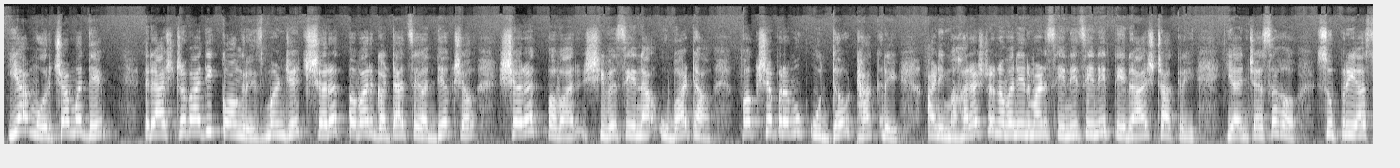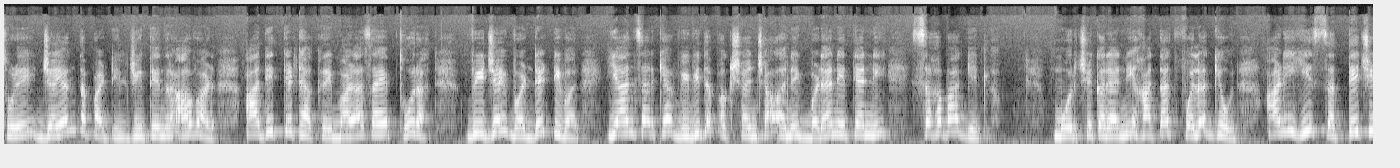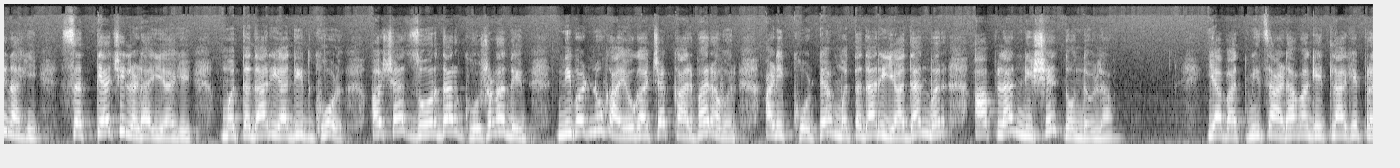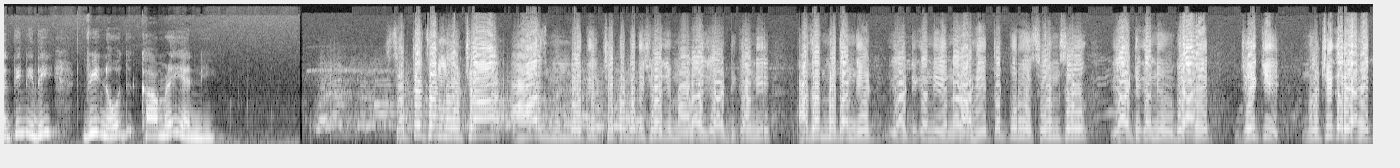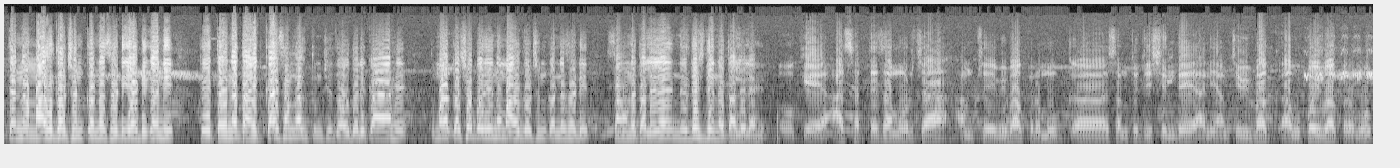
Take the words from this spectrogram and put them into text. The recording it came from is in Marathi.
या मोर्चामध्ये राष्ट्रवादी काँग्रेस म्हणजेच शरद पवार गटाचे अध्यक्ष शरद पवार शिवसेना उबाठा पक्षप्रमुख उद्धव ठाकरे आणि महाराष्ट्र नवनिर्माण सेनेचे नेते राज ठाकरे यांच्यासह सुप्रिया सुळे जयंत पाटील जितेंद्र आव्हाड आदित्य ठाकरे बाळासाहेब थोरात विजय वड्डेट्टीवार यांसारख्या विविध पक्षांच्या अनेक बड्या नेत्यांनी सहभाग घेतला. मोर्चेकऱ्यांनी हातात फलक घेऊन आणि ही सत्तेची नाही सत्याची लढाई आहे. मतदार यादीत घोळ अशा जोरदार घोषणा देत निवडणूक आयोगाच्या कारभारावर आणि खोट्या मतदार याद्यांवर आपला निषेध नोंदवला. या बातमीचा आढावा घेतला आहे प्रतिनिधी विनोद कांबळे यांनी. सत्तेचा मोर्चा आज मुंबईतील छत्रपती शिवाजी महाराज या ठिकाणी आझाद मैदान गेट या ठिकाणी येणार आहे. तत्पूर्वी स्वयंसेवक या ठिकाणी उभे आहेत. जे की मोर्चेकरी आहेत त्यांना मार्गदर्शन करण्यासाठी या ठिकाणी ते तैनात आहेत. काय सांगाल? तुमची जबाबदारी काय आहे? तुम्हाला कशा पद्धतीनं मार्गदर्शन करण्यासाठी सांगण्यात आलेले आहे निर्देश देण्यात आलेले आहेत? ओके आज सत्तेचा मोर्चा आमचे विभाग प्रमुख संतोषजी शिंदे आणि आमचे विभाग उपविभाग प्रमुख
